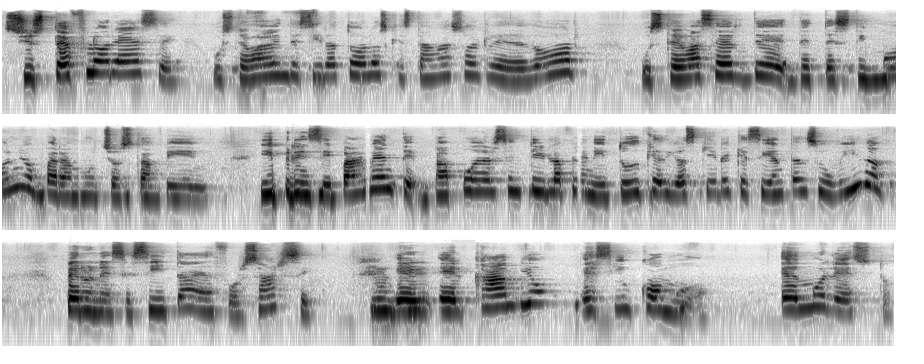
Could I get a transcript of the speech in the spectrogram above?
Si usted florece, usted va a bendecir a todos los que están a su alrededor. Usted va a ser de, de testimonio para muchos también y principalmente va a poder sentir la plenitud que Dios quiere que sienta en su vida, pero necesita esforzarse. el, cambio es incómodo, es molesto,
